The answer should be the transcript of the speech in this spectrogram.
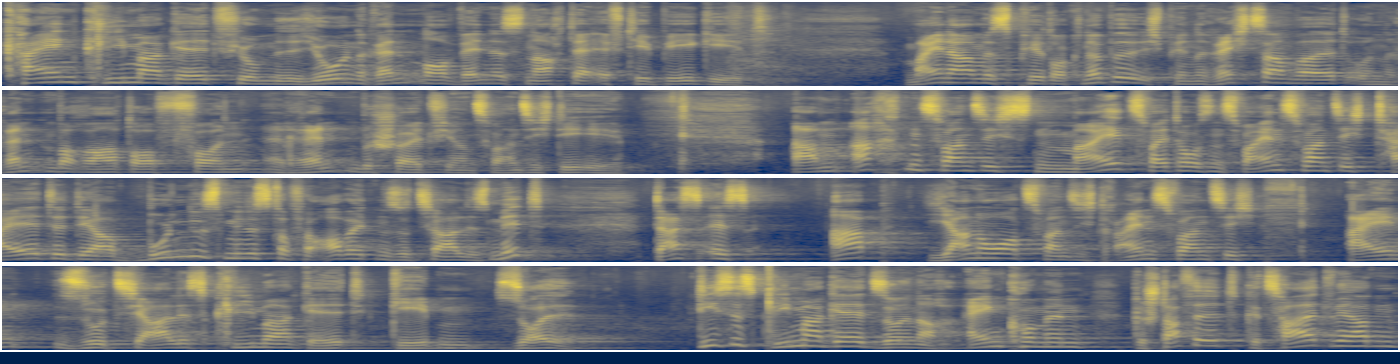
Kein Klimageld für Millionen Rentner, wenn es nach der FDP geht. Mein Name ist Peter Knöppel, ich bin Rechtsanwalt und Rentenberater von Rentenbescheid24.de. Am 28. Mai 2022 teilte der Bundesminister für Arbeit und Soziales mit, dass es ab Januar 2023 ein soziales Klimageld geben soll. Dieses Klimageld soll nach Einkommen gestaffelt, gezahlt werden.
